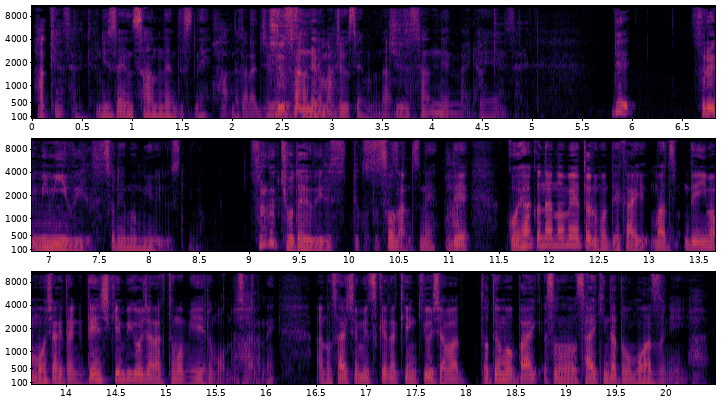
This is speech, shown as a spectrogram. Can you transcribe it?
発見されてる。2003年ですね、はだから13年前。13年前。13年前に発見されて、えー、でそれ耳ウイルス。それ耳ウイルスそれが巨大ウイルスってことそうなんですね、はい、で500ナノメートルもでかい、まあ、で今申し上げたように電子顕微鏡じゃなくても見えるもんですからね、はい、あの最初見つけた研究者はとてもその細菌だと思わずに、はい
